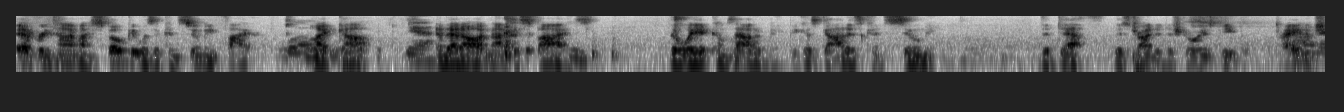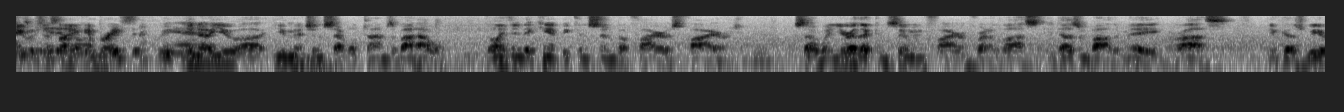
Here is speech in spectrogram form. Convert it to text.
every time I spoke, it was a consuming fire, Whoa. like God, Yeah. and that I ought not despise the way it comes out of me, because God is consuming the death that's trying to destroy His people, right? Wow, and she that's was just like, embrace it. We, Yeah. You know, you uh, you mentioned several times about how the only thing that can't be consumed by fire is fire. So when you're the consuming fire in front of us, it doesn't bother me or us because we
